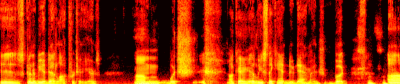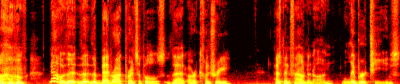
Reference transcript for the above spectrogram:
is going to be a deadlock for two years, mm-hmm. um, which, okay, at least they can't do damage. But um, no, the, the, the bedrock principles that our country has been founded on, liberties,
